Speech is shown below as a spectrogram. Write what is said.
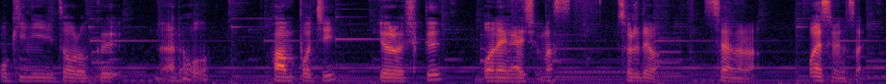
お気に入り登録、あの、ファンポチよろしくお願いします。それでは、さよなら。おやすみなさい。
